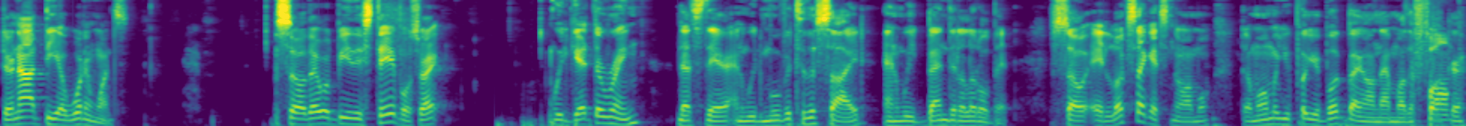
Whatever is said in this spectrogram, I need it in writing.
They're not the uh, wooden ones. So there would be these tables, right? We'd get the ring that's there and we'd move it to the side and we'd bend it a little bit. So it looks like it's normal. The moment you put your book bag on that motherfucker,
